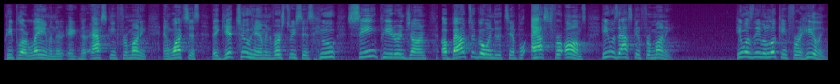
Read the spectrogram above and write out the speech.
people are lame and they're, they're asking for money. And watch this. They get to him, and verse 3 says, Who, seeing Peter and John about to go into the temple, asked for alms. He was asking for money. He wasn't even looking for a healing.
